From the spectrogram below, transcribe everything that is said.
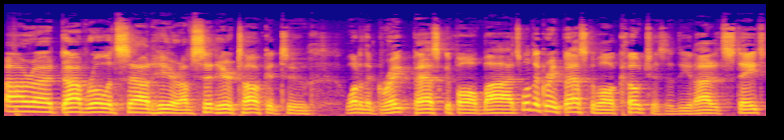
All right, I'm rolling sound here. I'm sitting here talking to one of the great basketball minds, one of the great basketball coaches in the United States.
